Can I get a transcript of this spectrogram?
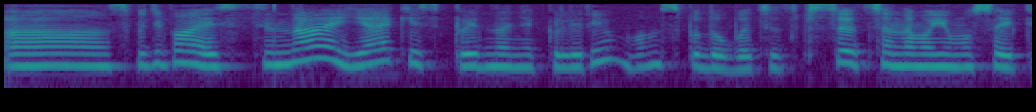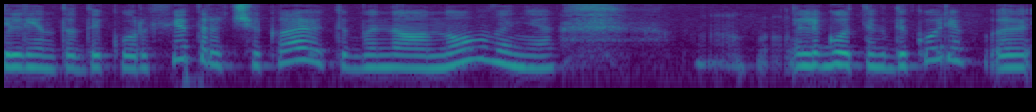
Е, Сподіваюсь, ціна, якість, поєднання кольорів вам сподобається. Все це на моєму сайті Лента Декор Фетра. Чекаю тебе на оновлення льготних декорів е,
